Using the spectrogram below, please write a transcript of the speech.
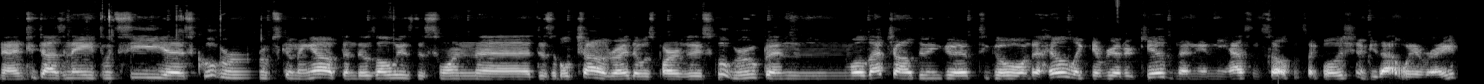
in 2008 would see uh, school groups coming up, and there was always this one uh, disabled child, right, that was part of the school group, and well, that child didn't get to go on the hill like every other kid, and then and he has himself. It's like, well, it shouldn't be that way, right?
